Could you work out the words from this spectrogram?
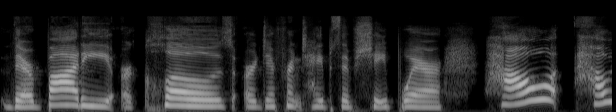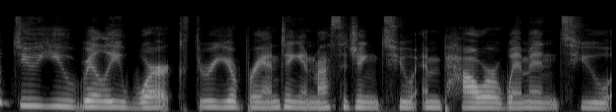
their body or clothes or different types of shapewear how how do you really work through your branding and messaging to empower women to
